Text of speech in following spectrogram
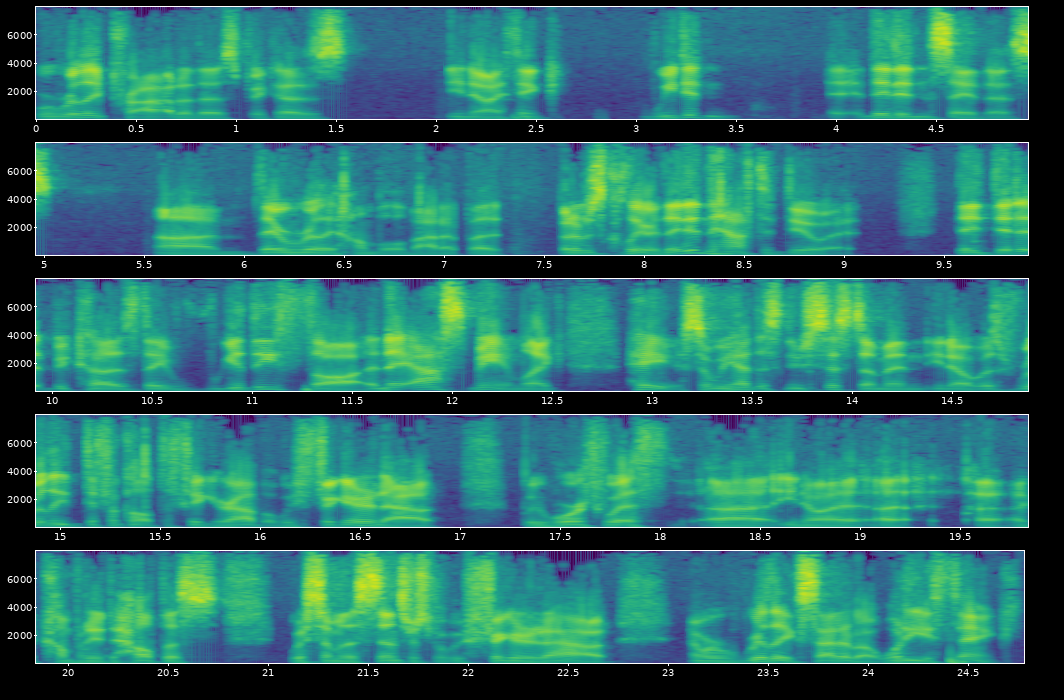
we're really proud of this because you know I think we didn't they didn't say this um, they were really humble about it, but but it was clear they didn't have to do it. they did it because they really thought, and they asked me, I'm like, hey, so we had this new system, and you know, it was really difficult to figure out, but we figured it out. We worked with, uh, you know, a, a, a company to help us with some of the sensors, but we figured it out, and we're really excited about. It. What do you think?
